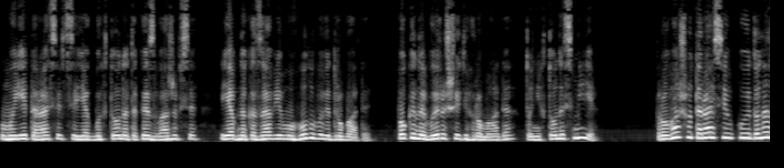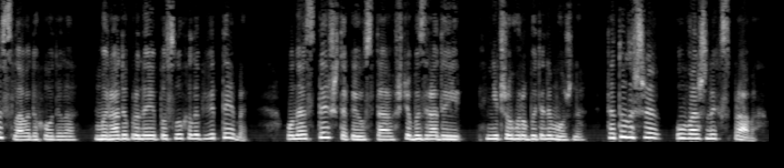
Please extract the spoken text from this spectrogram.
У моїй Тарасівці, якби хто на таке зважився, я б наказав йому голову відрубати. Поки не вирішить громада, то ніхто не сміє. Про вашу Тарасівку і до нас слава доходила. Ми радо про неї послухали б від тебе. У нас теж такий устав, що без ради нічого робити не можна, та то лише у важних справах.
